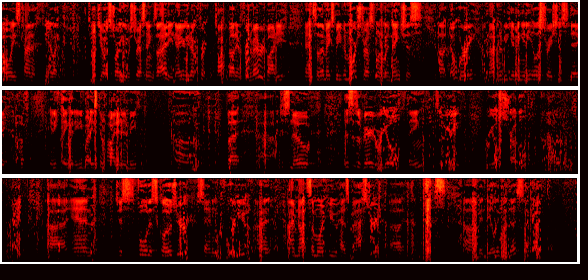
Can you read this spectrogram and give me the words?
everybody's kind of, you know, like, I told you I was struggling with stress and anxiety. Now you're going to talk about it in front of everybody. And so that makes me even more stressful and anxious. Uh, don't worry, I'm not going to be giving any illustrations today of anything that anybody's confided in me. Um, but uh, I just know this is a very real thing. It's a very real struggle, um, right? Uh, and just full disclosure, standing before you, I, I'm not someone who has mastered uh, this um, in dealing with this. Like I've,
